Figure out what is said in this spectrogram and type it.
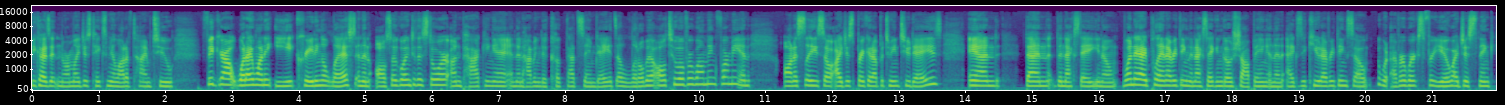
because it normally just takes me a lot of time to figure out what I want to eat, creating a list, and then also going to the store, unpacking it, and then having to cook that same day. It's a little bit all too overwhelming for me. And honestly, so I just break it up between two days. And then the next day, you know, one day I plan everything, the next day I can go shopping and then execute everything. So, whatever works for you, I just think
